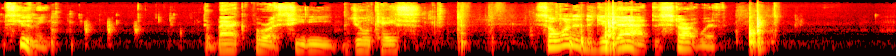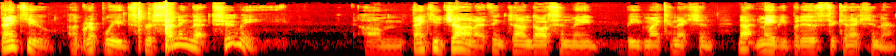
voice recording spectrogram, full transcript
excuse me, the back for a CD jewel case. So I wanted to do that to start with. Thank you, uh, Grip Weeds, for sending that to me. Um, thank you, John. I think John Dawson may be my connection. Not maybe, but is the connection there.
